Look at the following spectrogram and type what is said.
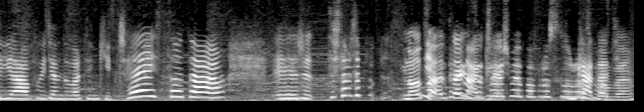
ja powiedziałam do Martynki, cześć, co tam? Y, Że coś tam zap... No Nie, tak, tak tak, nagle. zaczęłyśmy po prostu Gadać. rozmowę.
